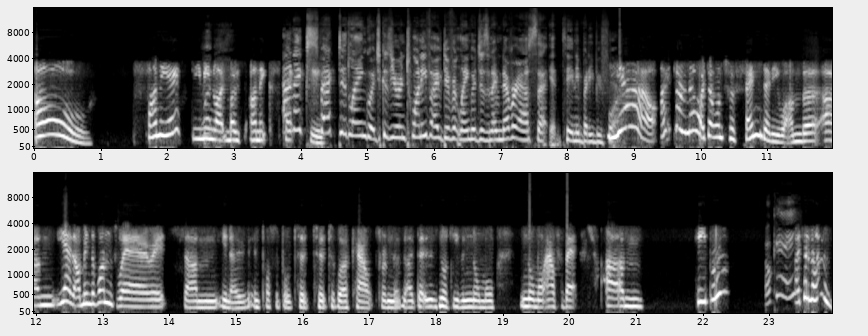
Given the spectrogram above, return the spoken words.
Oh, funniest? Do you mean like most unexpected? Unexpected language because you're in 25 different languages, and I've never asked that to anybody before. Yeah, I don't know. I don't want to offend anyone, but um, yeah, I mean the ones where it's um, you know impossible to, to, to work out from the like, there's not even normal normal alphabet. Um, Hebrew? Okay. I don't know.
